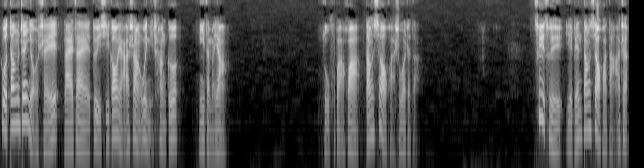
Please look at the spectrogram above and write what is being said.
若当真有谁来在对溪高崖上为你唱歌，你怎么样？祖父把话当笑话说着的。翠翠也边当笑话答着：“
